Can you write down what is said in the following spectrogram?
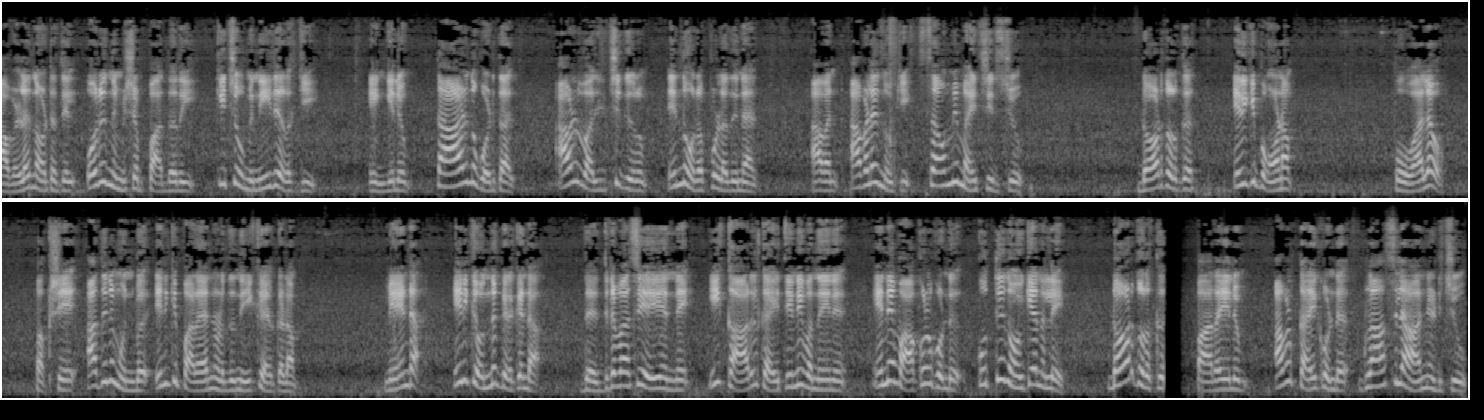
അവളെ നോട്ടത്തിൽ ഒരു നിമിഷം പതറി കിച്ചു ഉമിനീരിറക്കി. എങ്കിലും താഴ്ന്നു കൊടുത്താൽ അവൾ വലിച്ചു കീറും എന്ന് ഉറപ്പുള്ളതിനാൽ അവൻ അവളെ നോക്കി സൗമ്യമായി ചിരിച്ചു. ഡോർ തുറക്ക്. എനിക്ക് പോണം. പോവാലോ? പക്ഷേ അതിനു മുൻപ് എനിക്ക് പറയാനുള്ളത് നീ കേൾക്കണം. വേണ്ട. എനിക്കൊന്നും കേൾക്കണ്ട. ദരിദ്രവാസിയായി എന്നെ ഈ കാറിൽ കയറ്റേണ്ടി വന്നതിന് എന്നെ വാക്കുകൾ കൊണ്ട് കുത്തി നോക്കിയാനല്ലേ ഡോർ തുറക്ക്. പറയലും. അവൾ കൈകൊണ്ട് ഗ്ലാസ്സിൽ ആഞ്ഞടിച്ചു.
